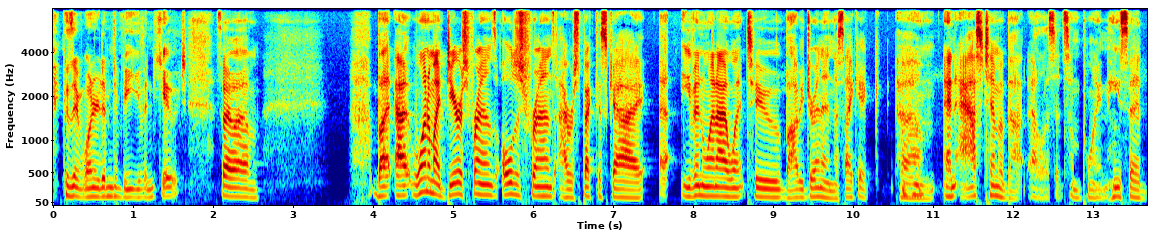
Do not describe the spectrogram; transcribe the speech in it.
because they wanted him to be even huge. So, um, but uh, one of my dearest friends, oldest friends, I respect this guy. Uh, even when I went to Bobby Drennan, the psychic, um, and asked him about Ellis at some point, he said,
